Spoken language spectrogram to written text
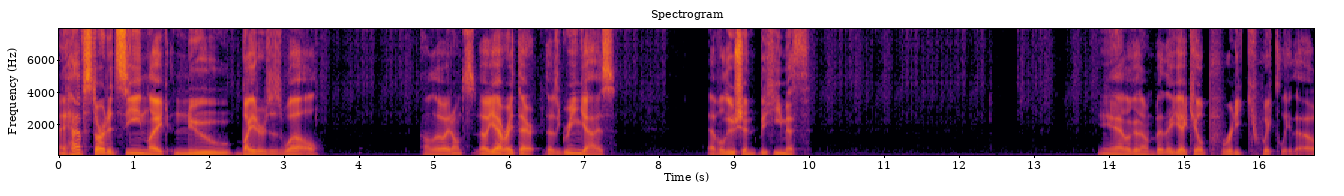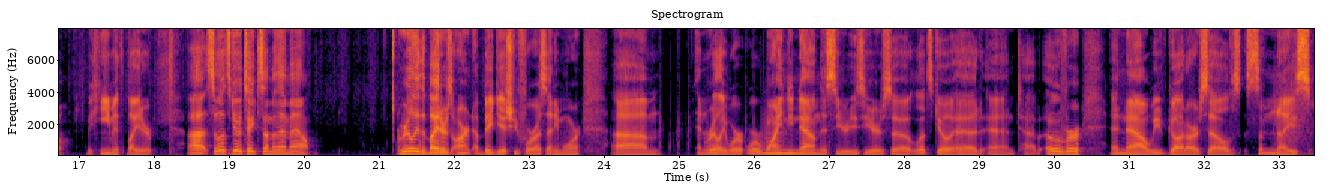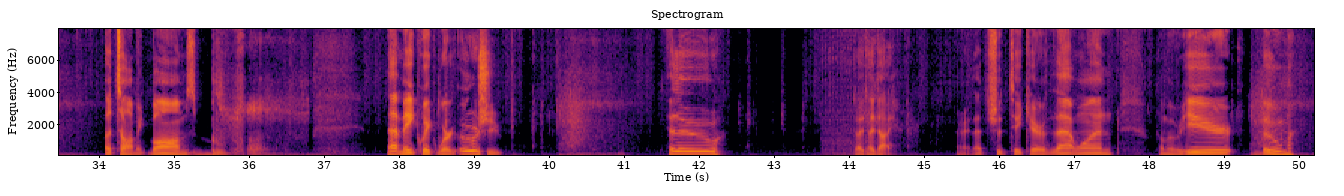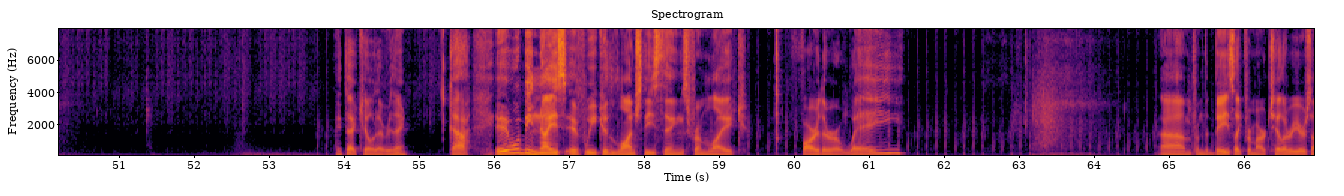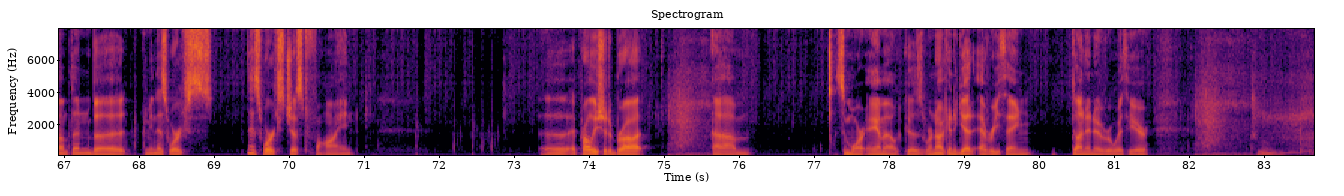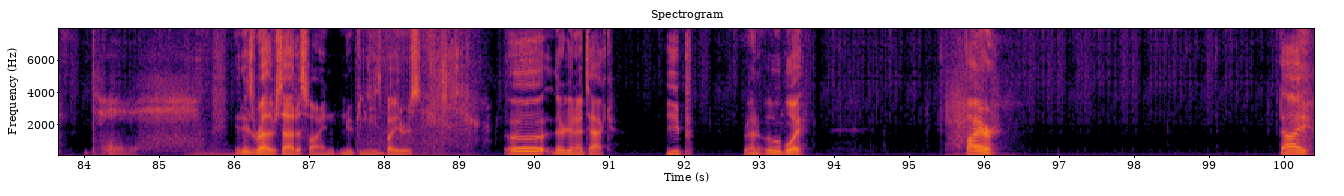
I have started seeing like new biters as well. Although I don't. Oh yeah, right there. Those green guys. Evolution behemoth. Yeah, look at them. But they get killed pretty quickly though. Behemoth biter. Uh, so let's go take some of them out. Really, the biters aren't a big issue for us anymore. Um, and really, we're, we're winding down this series here. So let's go ahead and tab over. And now we've got ourselves some nice atomic bombs. That made quick work. Oh, shoot. Hello. Die, die, die. All right, that should take care of that one. Come over here. Boom. I think that killed everything. God, it would be nice if we could launch these things from, like, farther away. Um, from the base, like from artillery or something, but, I mean, this works, this works just fine. Uh, I probably should have brought um, some more ammo because we're not going to get everything done and over with here. It is rather satisfying nuking these biters. Uh, they're going to attack. Yeep. Run. Oh boy. Fire. Die.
